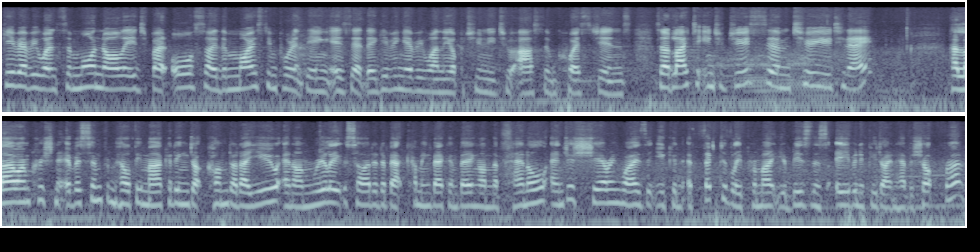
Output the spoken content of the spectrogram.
give everyone some more knowledge but also the most important thing is that they're giving everyone the opportunity to ask them questions. So I'd like to introduce them to you today. Hello, I'm Krishna Everson from healthymarketing.com.au and I'm really excited about coming back and being on the panel and just sharing ways that you can effectively promote your business even if you don't have a shopfront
